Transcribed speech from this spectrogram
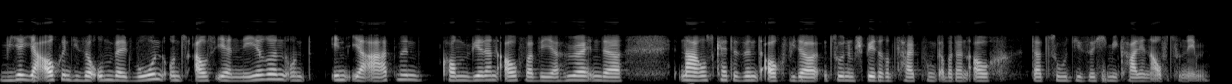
wir ja auch in dieser Umwelt wohnen, uns aus ihr nähren und in ihr atmen, kommen wir dann auch, weil wir ja höher in der Nahrungskette sind, auch wieder zu einem späteren Zeitpunkt, aber dann auch dazu, diese Chemikalien aufzunehmen.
